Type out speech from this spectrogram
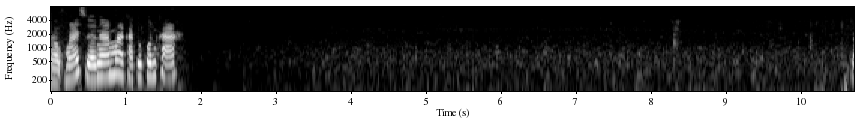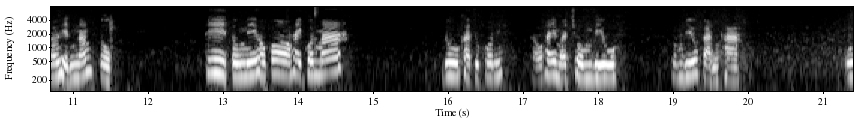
ดอกไม้สวยงามมากค่ะทุกคนค่ะเราเห็นน้ำตก ที่ตรงนี้เขาก็ให้คนมา ดูค่ะทุกคนเขาให้มาชมวิว ชมวิวกันค่ะ โอ้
